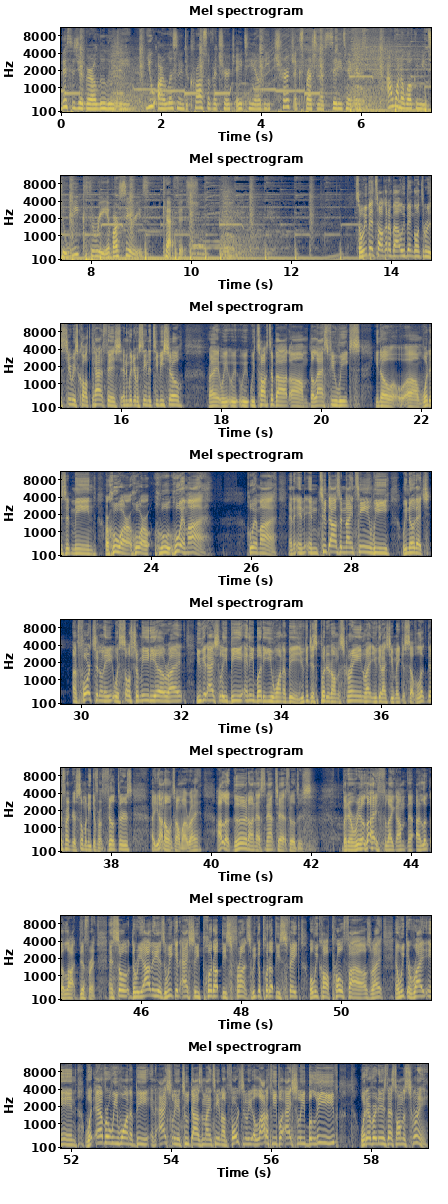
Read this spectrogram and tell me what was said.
This is your girl Lulu D. You are listening to Crossover Church ATL, the church expression of City Takers. I want to welcome you to week three of our series, Catfish. So we've been talking about, we've been going through this series called Catfish. Anybody ever seen the TV show? Right? We, we, we talked about um, the last few weeks, you know, um, what does it mean, or who are, who are, who, who am I? Who am I? And in, in 2019, we, we know that unfortunately with social media right you could actually be anybody you want to be. You could just put it on the screen right? You could actually make yourself look different. There's so many different filters. Uh, y'all know what i'm talking about right? I look good on that snapchat filters. But in real life like i'm i look a lot different. And so the reality is we can actually put up these fronts. We could put up these fake what we call profiles right? And we could write in whatever we want to be. And actually in 2019 unfortunately a lot of people actually believe whatever it is that's on the screen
